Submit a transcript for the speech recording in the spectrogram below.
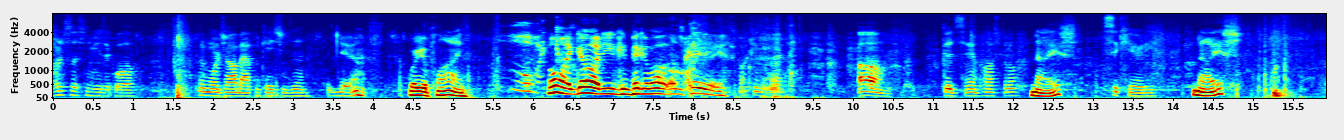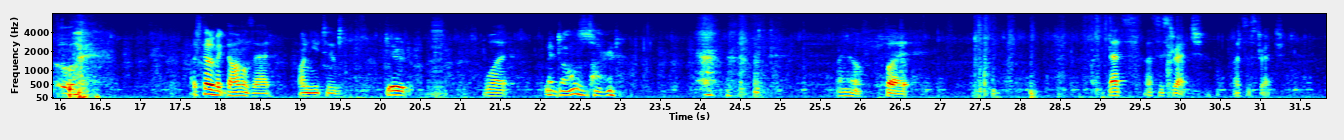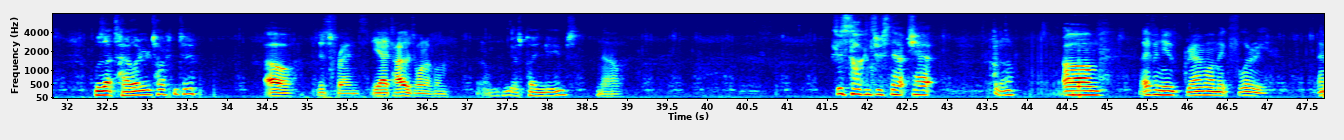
I'm just listening to music while putting more job applications in. Yeah. Where are you applying? Oh my god, you can pick them up. That's crazy. Fucking. Um, Good Sam Hospital. Nice. Security. Nice. I just got a McDonald's ad on YouTube. Dude, What? McDonald's is hiring. I know, but that's that's a stretch. That's a stretch. Was that Tyler you're talking to? Oh, just friends. Yeah, Tyler's one of them. Um, you guys playing games? No. Just talking through Snapchat. You know. Um, I have a new Grandma McFlurry. Yeah.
